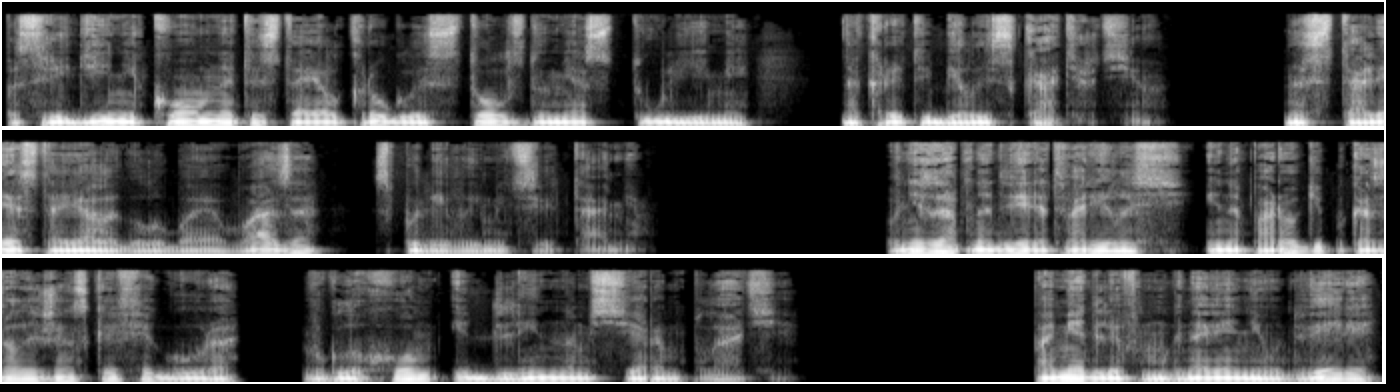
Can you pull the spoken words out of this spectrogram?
Посредине комнаты стоял круглый стол с двумя стульями, накрытый белой скатертью. На столе стояла голубая ваза с полевыми цветами. Внезапно дверь отворилась, и на пороге показалась женская фигура в глухом и длинном сером платье. Помедлив мгновение у двери,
